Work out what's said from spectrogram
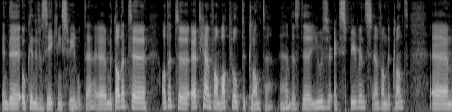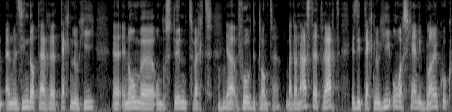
in de, ook in de verzekeringswereld. Hè. Eh, je moet altijd, eh, altijd eh, uitgaan van wat wil de klant. Hè. Hè? Dus de user experience hè, van de klant. Ehm, en we zien dat daar eh, technologie enorm eh, ondersteunend werkt ja, voor de klant. Hè. Maar daarnaast uiteraard is die technologie onwaarschijnlijk belangrijk ook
